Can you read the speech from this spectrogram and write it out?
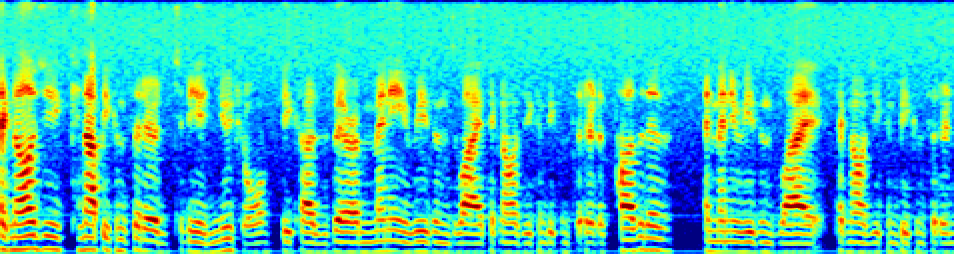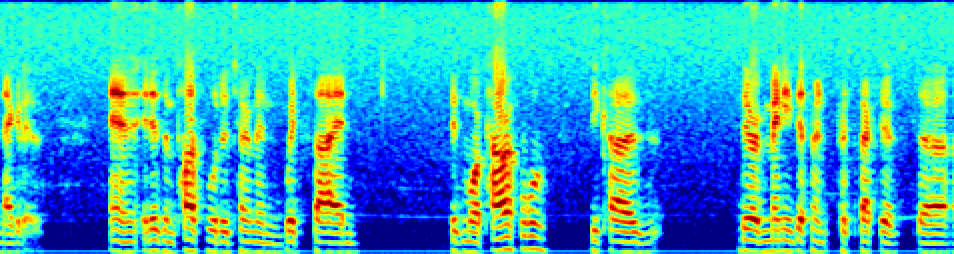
Technology cannot be considered to be neutral because there are many reasons why technology can be considered as positive and many reasons why technology can be considered negative. And it is impossible to determine which side is more powerful because there are many different perspectives to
